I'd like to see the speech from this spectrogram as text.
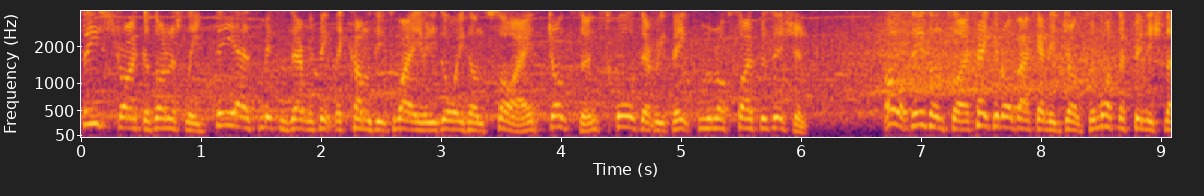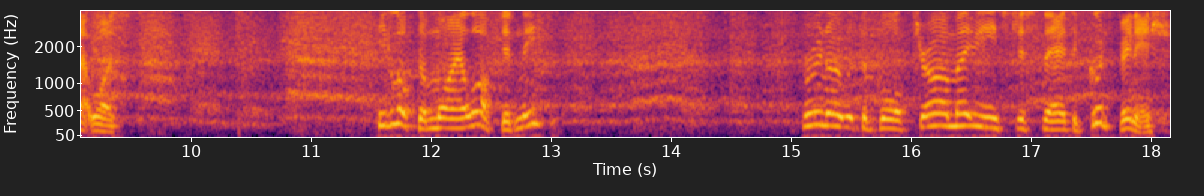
These strikers, honestly, Diaz misses everything that comes his way, but he's always onside. Johnson scores everything from an offside position. Oh, he's onside. Take it all back, Eddie Johnson. What a finish that was. He looked a mile off, didn't he? Bruno with the ball throw. Maybe he's just there. It's a good finish.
